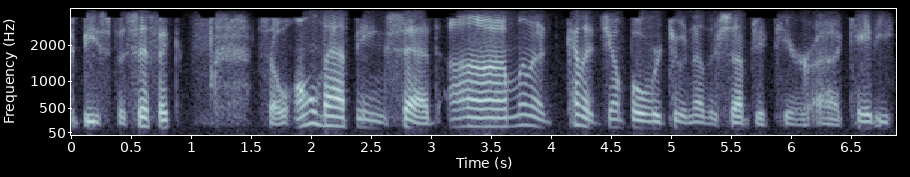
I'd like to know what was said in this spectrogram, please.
to be specific. So all that being said, uh, I'm going to kind of jump over to another subject here, uh, Katie.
